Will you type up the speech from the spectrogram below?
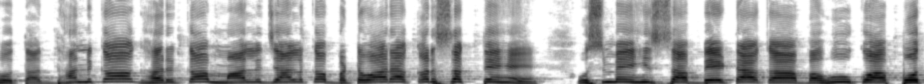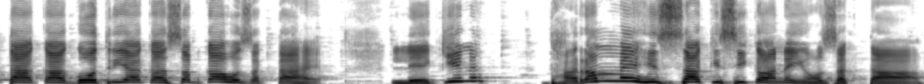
होता। धन का, घर का, माल जाल का बंटवारा कर सकते हैं। उसमें हिस्सा बेटा का, बहू का, पोता का, गोत्रिया का सबका हो सकता है। लेकिन धर्म में हिस्सा किसी का नहीं हो सकता।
